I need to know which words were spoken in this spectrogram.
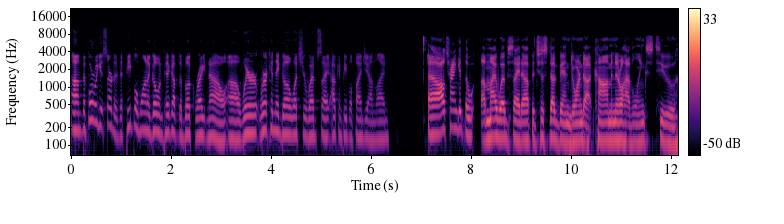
Um, before we get started, if people want to go and pick up the book right now, uh, where where can they go? What's your website? How can people find you online? Uh, I'll try and get the uh, my website up. It's just dougvandorn.com, and it'll have links to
